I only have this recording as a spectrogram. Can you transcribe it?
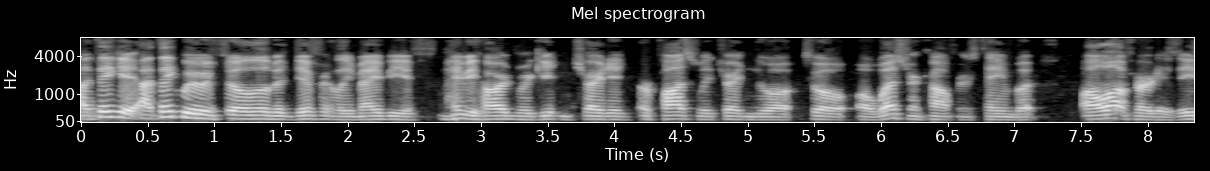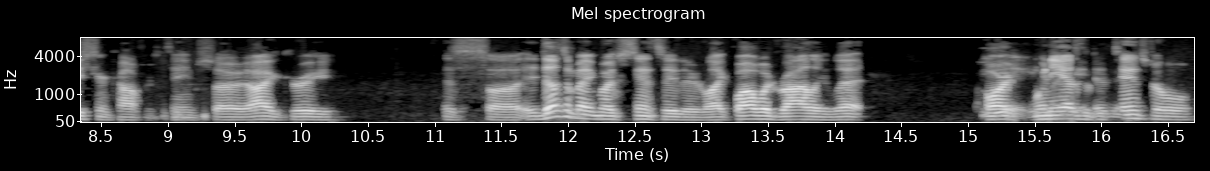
I think it. I think we would feel a little bit differently. Maybe if maybe Harden were getting traded or possibly trading to a to a, a Western Conference team, but all I've heard is Eastern Conference team. So I agree. It's uh, it doesn't make much sense either. Like, why would Riley let Harden Yeah, when he has the potential?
